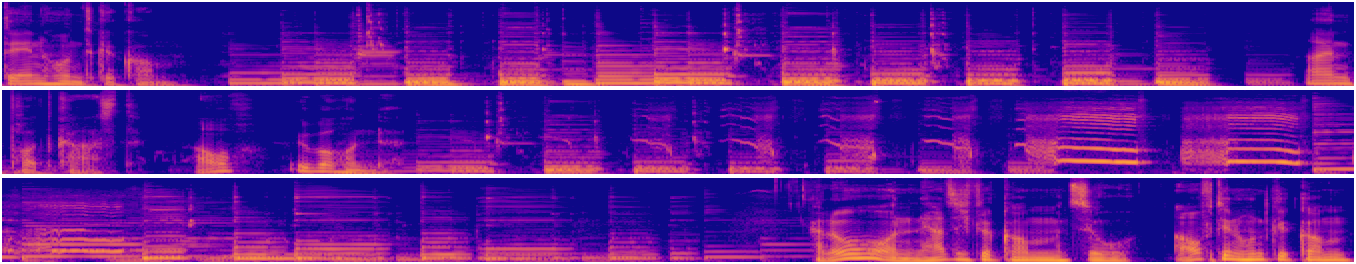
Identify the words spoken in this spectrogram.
den Hund gekommen. Ein Podcast, auch über Hunde. Hallo und herzlich willkommen zu Auf den Hund gekommen,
